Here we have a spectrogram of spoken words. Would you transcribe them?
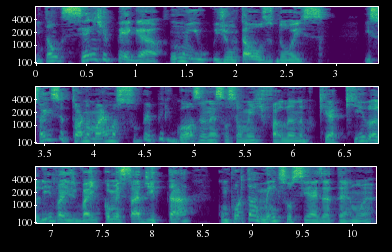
Então, se a gente pegar um e juntar os dois, isso aí se torna uma arma super perigosa, né, socialmente falando, porque aquilo ali vai, vai começar a ditar comportamentos sociais até, não é?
